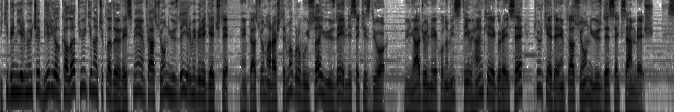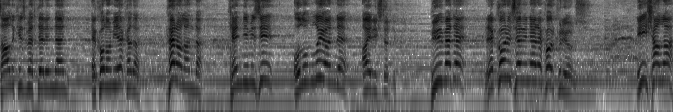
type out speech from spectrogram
2023'e bir yıl kala TÜİK'in açıkladığı resmi enflasyon %21'i geçti. Enflasyon araştırma grubu ise %58 diyor. Dünyaca ünlü ekonomist Steve Hanke'ye göre ise Türkiye'de enflasyon %85. Sağlık hizmetlerinden ekonomiye kadar her alanda kendimizi olumlu yönde ayrıştırdık. Büyümede rekor üzerine rekor kırıyoruz. İnşallah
